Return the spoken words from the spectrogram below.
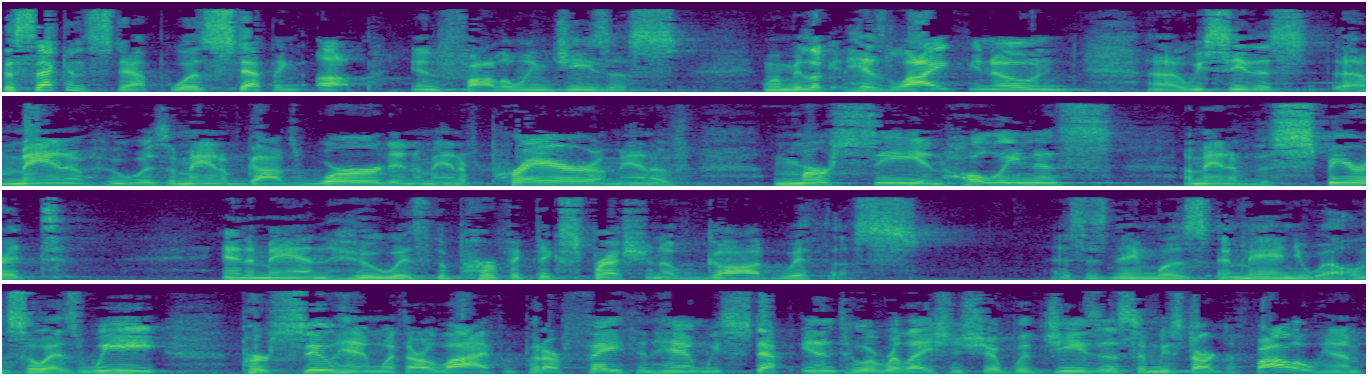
The second step was stepping up in following Jesus. When we look at his life, you know, and uh, we see this uh, man who was a man of God's word and a man of prayer, a man of mercy and holiness, a man of the Spirit, and a man who was the perfect expression of God with us, as his name was Emmanuel. And so as we pursue him with our life, we put our faith in him, we step into a relationship with Jesus, and we start to follow him,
